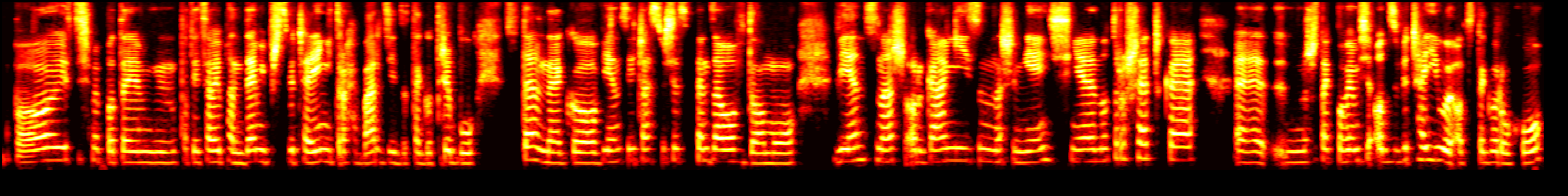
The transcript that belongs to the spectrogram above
bo jesteśmy po, tym, po tej całej pandemii przyzwyczajeni trochę bardziej do tego trybu zdalnego, więcej czasu się spędzało w domu, więc nasz organizm, nasze mięśnie, no troszeczkę że tak powiem, się odzwyczaiły od tego ruchu,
